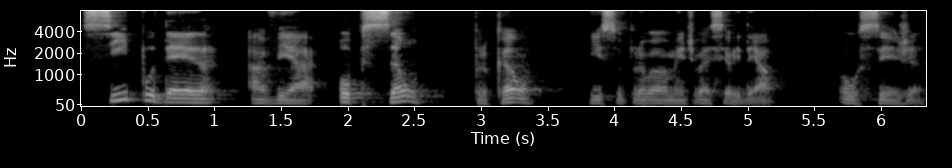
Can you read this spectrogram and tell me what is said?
se puder haver a opção para o cão, isso provavelmente vai ser o ideal. Ou seja,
